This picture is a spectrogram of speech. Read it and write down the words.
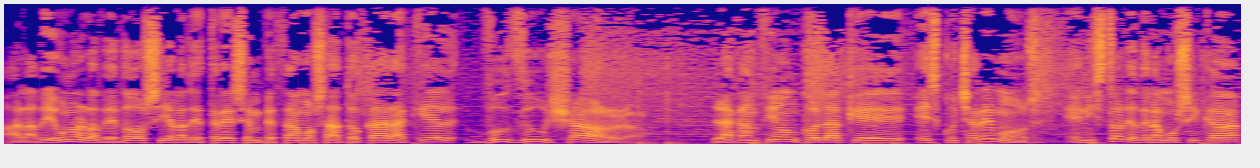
a la de uno, a la de dos y a la de tres empezamos a tocar aquel Voodoo Child, la canción con la que escucharemos en Historia de la Música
